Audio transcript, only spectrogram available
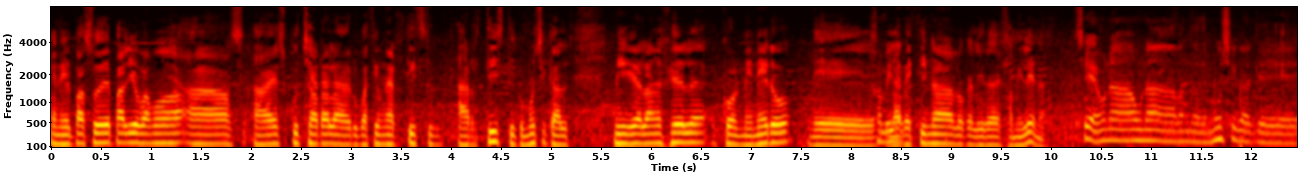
en el paso de palio vamos a, a escuchar a la agrupación artístico, artístico musical Miguel Ángel Colmenero de Jamilena. la vecina localidad de Jamilena. Sí, es una, una banda de música que,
